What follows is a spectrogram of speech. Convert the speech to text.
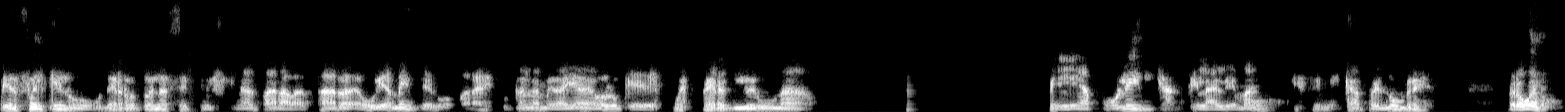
Él fue el que lo derrotó en la semifinal para avanzar, obviamente, ¿no? para disputar la medalla de oro que después perdió en una pelea polémica ante el alemán, que se me escapa el nombre. Pero bueno,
